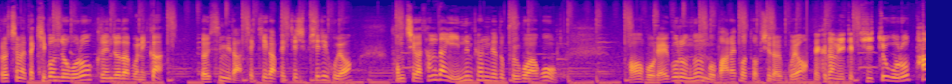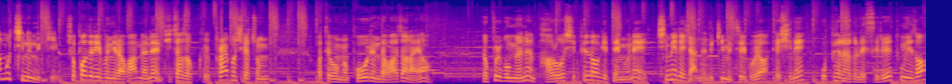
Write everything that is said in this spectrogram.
그렇지만 일단 기본적으로 그랜저다 보니까 넓습니다. 제 키가 177이고요. 덩치가 상당히 있는 편인데도 불구하고 어, 뭐 레그룸은 뭐 말할 것도 없이 넓고요. 네, 그 다음에 이렇게 뒤쪽으로 파묻히는 느낌. 슈퍼 드리븐이라고 하면은 뒷좌석 그 프라이버시가 좀 어떻게 보면 보호된다고 하잖아요. 옆을 보면은 바로 C필러이기 때문에 침해되지 않는 느낌이 들고요. 대신에 오페라 글래스를 통해서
